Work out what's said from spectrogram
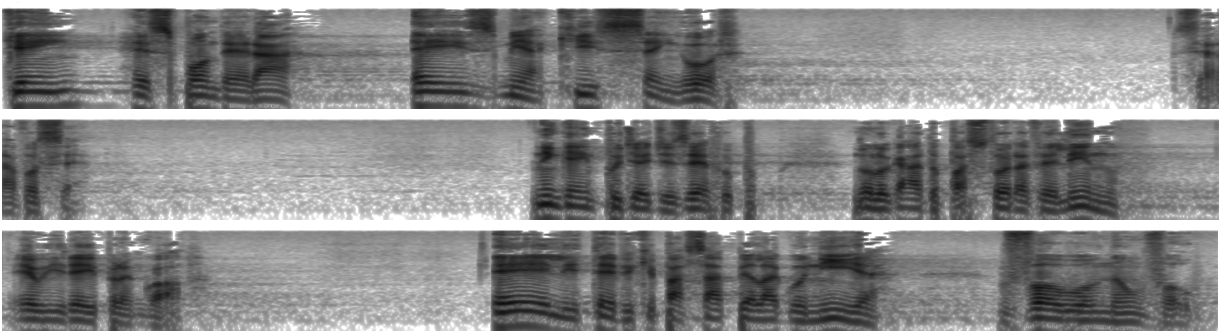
Quem responderá: Eis-me aqui, Senhor? Será você. Ninguém podia dizer no lugar do pastor Avelino: Eu irei para Angola. Ele teve que passar pela agonia: vou ou não vou.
